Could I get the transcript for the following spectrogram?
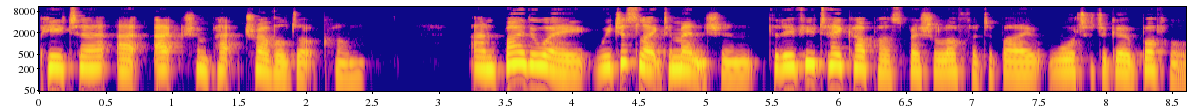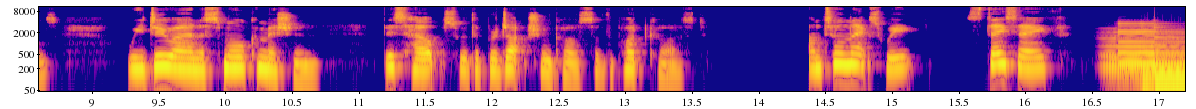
peter at actionpacktravel.com. And by the way, we'd just like to mention that if you take up our special offer to buy water to go bottles, we do earn a small commission. This helps with the production costs of the podcast. Until next week, stay safe. And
